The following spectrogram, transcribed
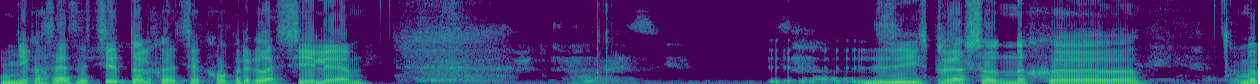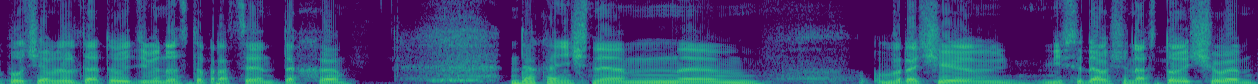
не касается те, только тех, кого пригласили. Из приглашенных э, мы получаем результаты в 90%. Да, конечно, э, врачи не всегда очень настойчивы.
